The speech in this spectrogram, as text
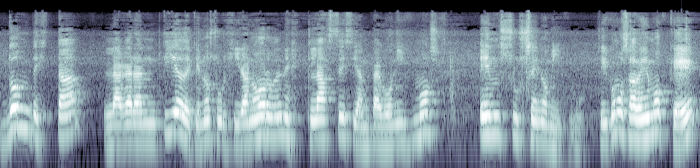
¿Dónde está la garantía de que no surgirán órdenes, clases y antagonismos en su seno mismo? ¿Cómo sabemos que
